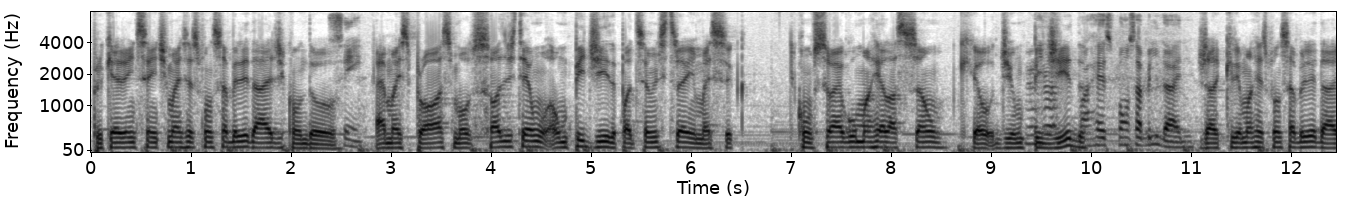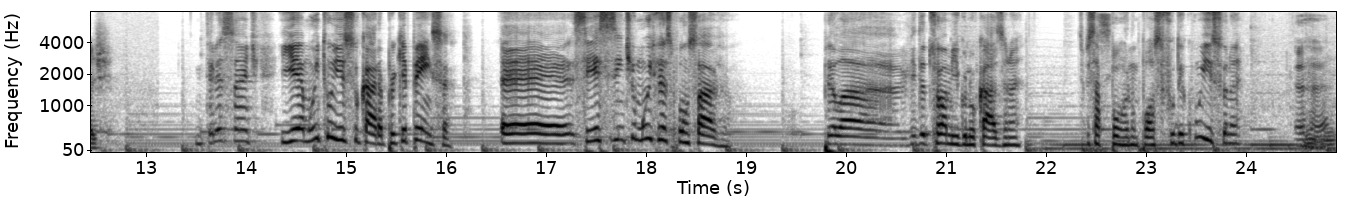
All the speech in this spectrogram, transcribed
Porque a gente sente mais responsabilidade quando Sim. é mais próximo, ou só de ter um, um pedido, pode ser um estranho, mas se constrói alguma relação que é de um pedido, Uma responsabilidade. já cria uma responsabilidade. Interessante. E é muito isso, cara, porque pensa, é, você ia se sentir muito responsável pela vida do seu amigo, no caso, né? Você pensa, porra, não posso fuder com isso, né? Aham.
